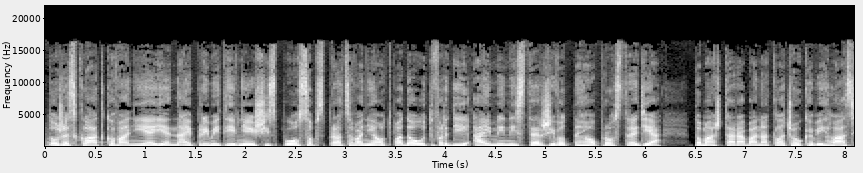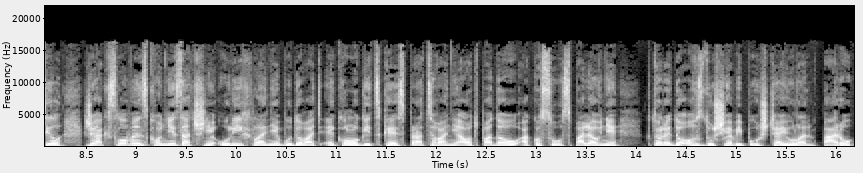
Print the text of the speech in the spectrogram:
To, že skládkovanie je najprimitívnejší spôsob spracovania odpadov, tvrdí aj minister životného prostredia. Tomáš Taraba na tlačovke vyhlásil, že ak Slovensko nezačne urýchlenie budovať ekologické spracovania odpadov, ako sú spaľovne, ktoré do ovzdušia vypúšťajú len paru,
